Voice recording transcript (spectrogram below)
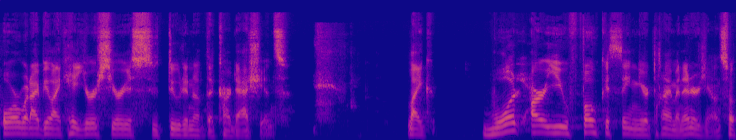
Or would i be like hey you're a serious student of the kardashians? Like what yeah. are you focusing your time and energy on? So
